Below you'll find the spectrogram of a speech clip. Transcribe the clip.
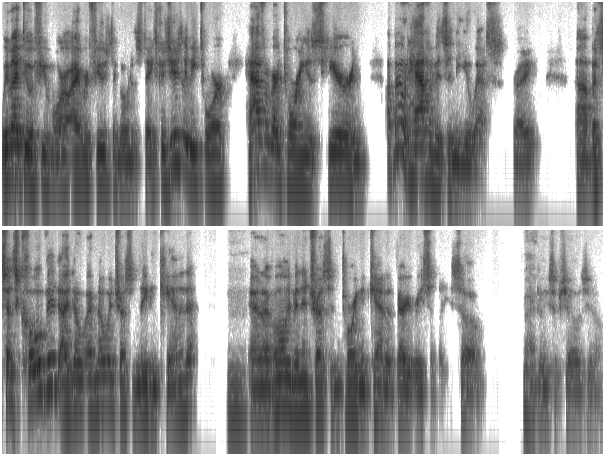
We might do a few more. I refuse to go to the states because usually we tour half of our touring is here and about half of it's in the us right? Uh, but since covid i don't i have no interest in leaving canada mm. and i've only been interested in touring in canada very recently so right. doing some shows, you know.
